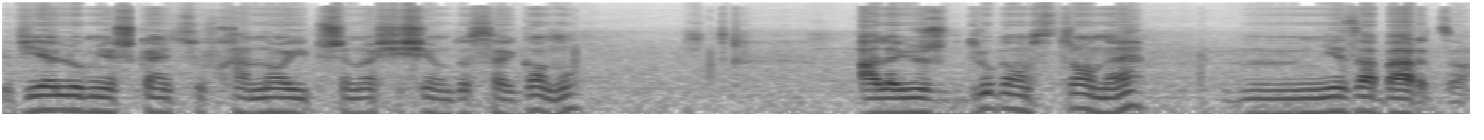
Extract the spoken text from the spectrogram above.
wielu mieszkańców Hanoi przenosi się do Saigonu, ale już w drugą stronę mm, nie za bardzo.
